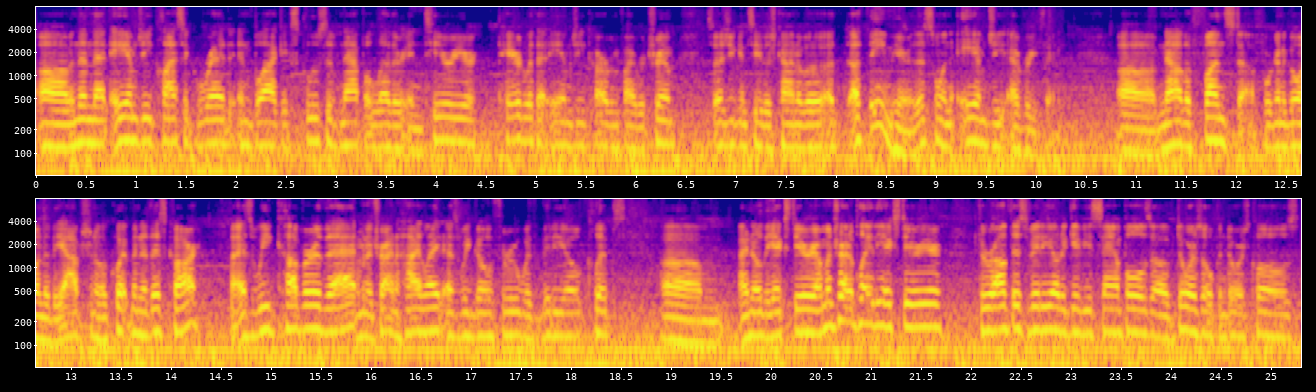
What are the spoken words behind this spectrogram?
Um, and then that AMG classic red and black exclusive Nappa leather interior paired with that AMG carbon fiber trim. So as you can see, there's kind of a, a, a theme here. This one, AMG everything. Uh, now the fun stuff. We're gonna go into the optional equipment of this car. As we cover that, I'm gonna try and highlight as we go through with video clips. Um, I know the exterior. I'm gonna try to play the exterior throughout this video to give you samples of doors open, doors closed.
